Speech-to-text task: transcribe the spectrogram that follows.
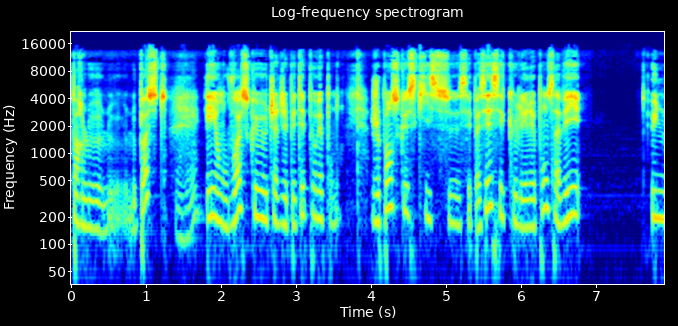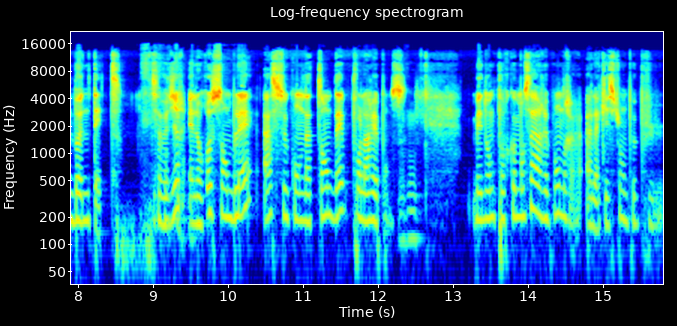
par le, le, poste, mhm. et on voit ce que ChatGPT peut répondre. Je pense que ce qui s'est passé, c'est que les réponses avaient une bonne tête. Ça veut dire elles ressemblaient à ce qu'on attendait pour la réponse. Mhm. Mais donc pour commencer à répondre à la question un peu plus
